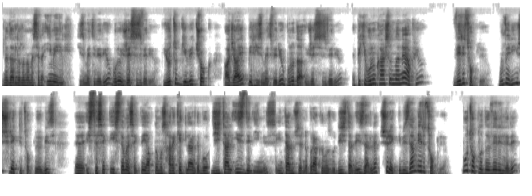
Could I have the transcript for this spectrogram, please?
ne derler ona mesela e-mail hizmeti veriyor. Bunu ücretsiz veriyor. YouTube gibi çok acayip bir hizmet veriyor. Bunu da ücretsiz veriyor. E peki bunun karşılığında ne yapıyor? Veri topluyor. Bu veriyi sürekli topluyor. Biz e, istesek de istemesek de yaptığımız hareketler de bu dijital iz dediğimiz internet üzerine bıraktığımız bu dijital izlerle sürekli bizden veri topluyor. Bu topladığı verileri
